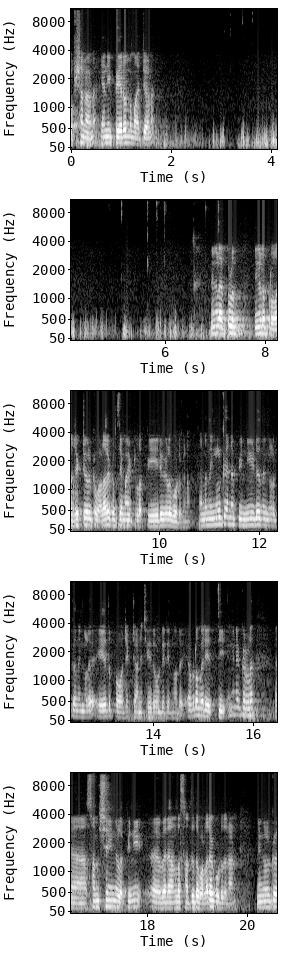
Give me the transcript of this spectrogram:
ഓപ്ഷനാണ് ഞാൻ ഈ പേരൊന്ന് മാറ്റുകയാണ്. നിങ്ങൾ എപ്പോഴും നിങ്ങളുടെ പ്രോജക്റ്റുകൾക്ക് വളരെ കൃത്യമായിട്ടുള്ള പേരുകൾ കൊടുക്കണം. കാരണം നിങ്ങൾക്ക് തന്നെ പിന്നീട് നിങ്ങൾക്ക് നിങ്ങൾ ഏത് പ്രോജക്റ്റാണ് ചെയ്തുകൊണ്ടിരുന്നത് എവിടം വരെ എത്തി ഇങ്ങനെയൊക്കെയുള്ള സംശയങ്ങൾ പിന്നെ വരാനുള്ള സാധ്യത വളരെ കൂടുതലാണ്. നിങ്ങൾക്ക്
